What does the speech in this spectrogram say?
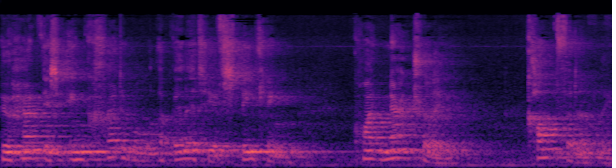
who had this incredible ability of speaking quite naturally, confidently,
